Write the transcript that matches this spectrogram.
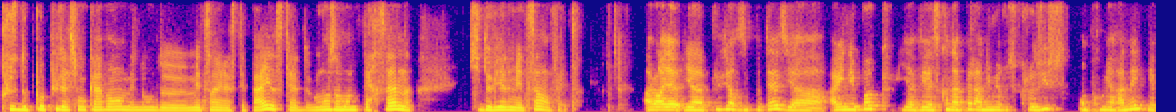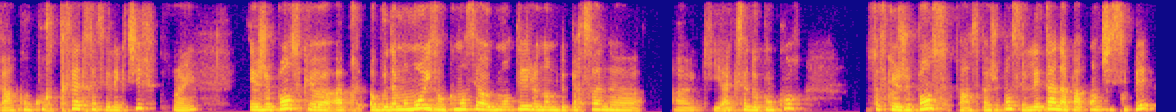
plus de population qu'avant, mais le nombre de médecins est resté pareil Est-ce qu'il y a de moins en moins de personnes qui deviennent médecins, en fait alors, il y, a, plusieurs hypothèses. Il y a, à une époque, il y avait ce qu'on appelle un numerus clausus en première année. Il y avait un concours très, très sélectif. Oui. Et je pense qu'au bout d'un moment, ils ont commencé à augmenter le nombre de personnes euh, euh, qui accèdent au concours. Sauf que je pense, enfin, c'est pas je pense, c'est l'État n'a pas anticipé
